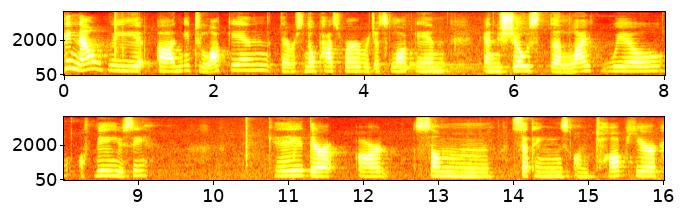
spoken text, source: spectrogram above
Okay, now we uh, need to log in. There is no password. We just log in, and it shows the live wheel of me. You see. Okay, there are some settings on top here.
